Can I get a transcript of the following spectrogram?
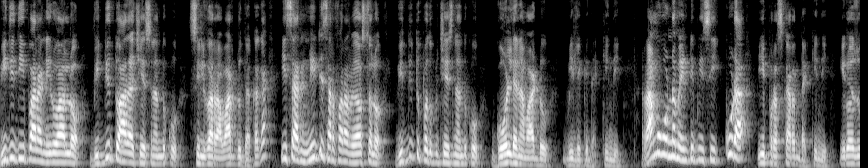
వీధి దీపాల నిర్వహణలో విద్యుత్ ఆదా చేసినందుకు సిల్వర్ అవార్డు దక్కగా ఈసారి నీటి సరఫరా వ్యవస్థలో విద్యుత్ పొదుపు చేసినందుకు గోల్డెన్ అవార్డు వీళ్ళకి దక్కింది. రామగుండం ఎన్టీపీసీ కూడా ఈ పురస్కారం దక్కింది. ఈరోజు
